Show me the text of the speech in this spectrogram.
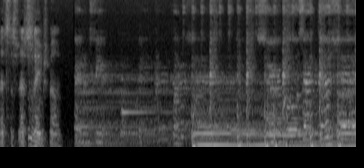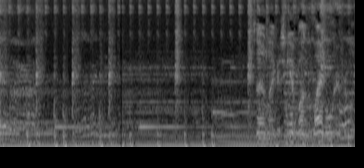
That's the, that's the Hmm. same spelling. Circles at the Chevron. Sounds like a skip on the vinyl there. for a little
